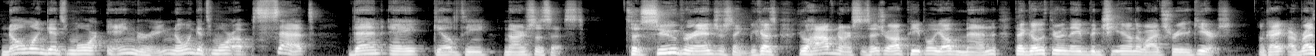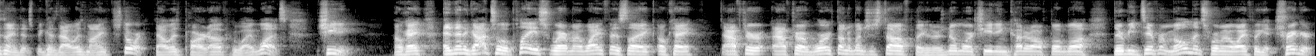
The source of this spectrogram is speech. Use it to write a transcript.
no one gets more angry, no one gets more upset than a guilty narcissist. So super interesting because you'll have narcissists, you'll have people, you'll have men that go through and they've been cheating on their wives for years. Okay, I resonate with this because that was my story. That was part of who I was, cheating. Okay, and then it got to a place where my wife is like, okay, after after I worked on a bunch of stuff, like there's no more cheating, cut it off, blah, blah, blah. There'd be different moments where my wife would get triggered.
